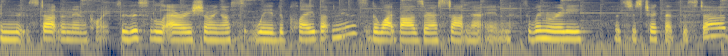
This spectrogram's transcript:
in start and end point. So this little arrow is showing us where the play button is. The white bars are our start and our end. So when we're ready, let's just check that's the start.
